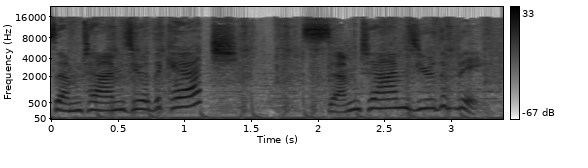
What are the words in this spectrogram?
Sometimes you're the catch, sometimes you're the bait.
